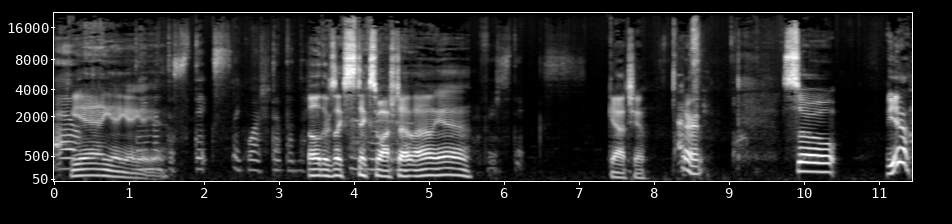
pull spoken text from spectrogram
Oh, Yeah, yeah, yeah, yeah, yeah. meant the sticks like washed up on the Oh, there's like sticks uh-huh. washed up. Oh, yeah. river Styx. Gotcha. All right. So, yeah.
